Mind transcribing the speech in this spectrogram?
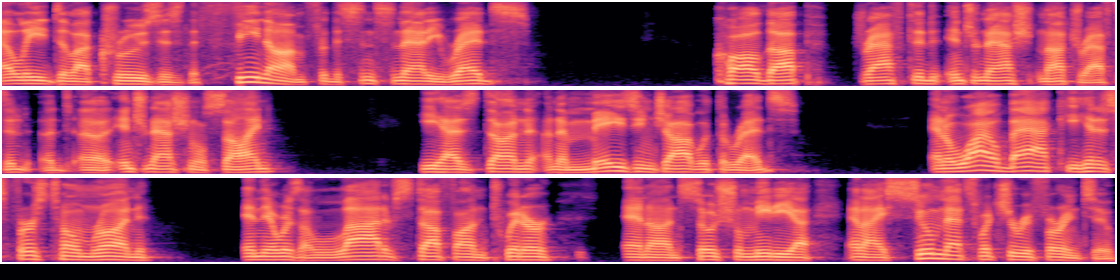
Elly De La Cruz is the phenom for the Cincinnati Reds. Called up, drafted, international, not drafted, international sign. He has done an amazing job with the Reds. And a while back, he hit his first home run, and there was a lot of stuff on Twitter and on social media. And I assume that's what you're referring to.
